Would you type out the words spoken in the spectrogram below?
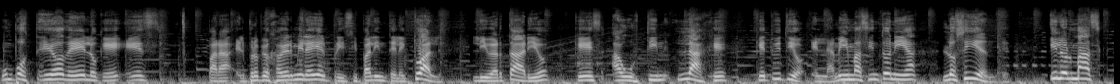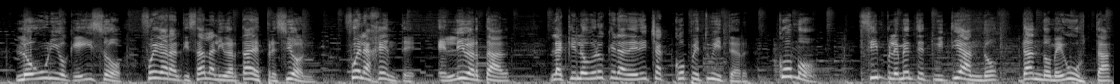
un posteo de lo que es para el propio Javier Milei el principal intelectual libertario, que es Agustín Laje, que tuiteó en la misma sintonía lo siguiente. Elon Musk lo único que hizo fue garantizar la libertad de expresión. Fue la gente, en libertad, la que logró que la derecha cope Twitter. ¿Cómo? Simplemente tuiteando, dando me gusta.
